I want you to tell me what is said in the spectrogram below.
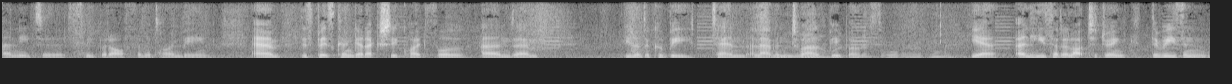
and need to sleep it off for the time being. Um, this place can get actually quite full, and um, you know there could be 10, 11, 12 people. Yeah, and he's had a lot to drink. The reason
